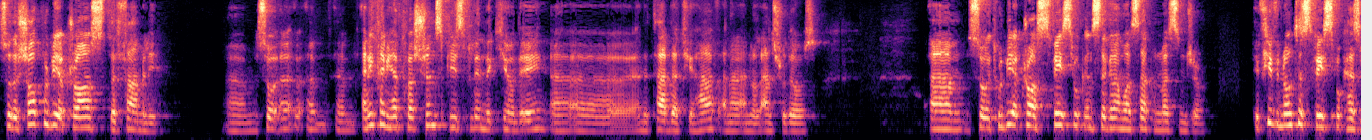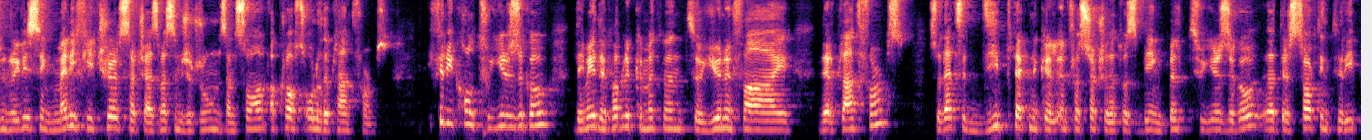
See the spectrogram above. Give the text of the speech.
So the shop will be across the family. Um, so uh, um, um, anytime you have questions, please fill in the Q&A uh, uh, and the tab that you have, and, and I'll answer those. Um, so it will be across Facebook, Instagram, WhatsApp, and Messenger. If you've noticed, Facebook has been releasing many features such as Messenger Rooms and so on across all of the platforms. If you recall, two years ago, they made a public commitment to unify their platforms. So that's a deep technical infrastructure that was being built two years ago that they're starting to reap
